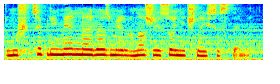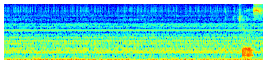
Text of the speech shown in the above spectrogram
Тому що це примерно розмір нашої сонячної системи. Зараз.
